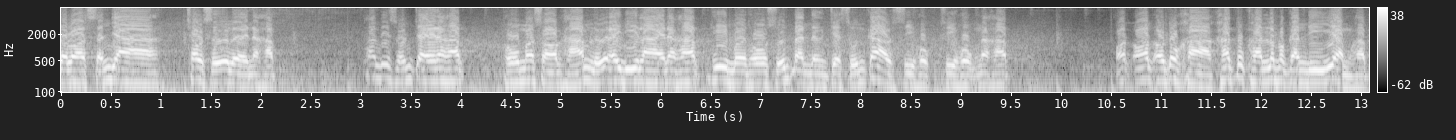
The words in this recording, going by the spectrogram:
ตลอดสัญญาเช่าซื้อเลยนะครับ ท่านที่สนใจนะครับ โทรมาสอบถามหรือ ID Line นะครับ ที่เบอร์โทร 0817094646 นะครับ ออสออสออโต้คาร์คัดทุกคันรับประกันดีเยี่ยมครับ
